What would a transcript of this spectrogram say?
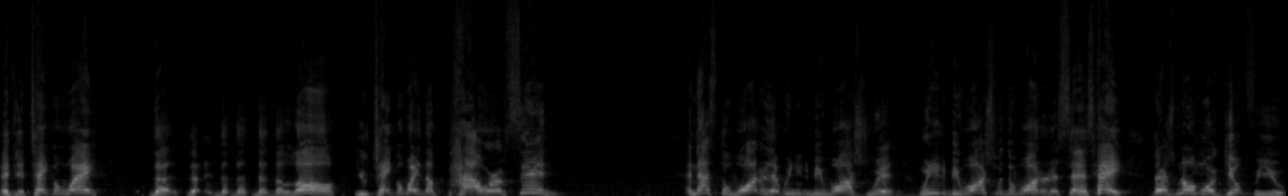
If you take away the, the, the, the, the, law, you take away the power of sin. And that's the water that we need to be washed with. We need to be washed with the water that says, hey, there's no more guilt for you.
